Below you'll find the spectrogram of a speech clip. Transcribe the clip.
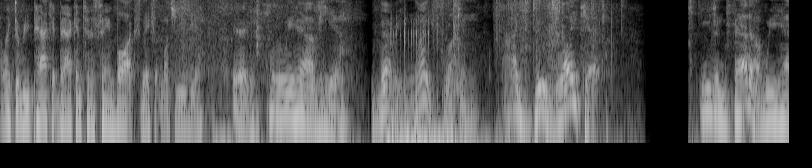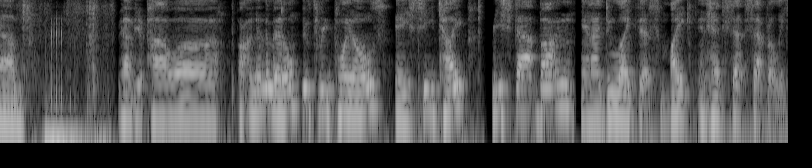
I like to repack it back into the same box. Makes it much easier. Okay, what do we have here? Very nice looking. I do like it. Even better, we have you have your power button in the middle, two 3.0s, a C-type, restart button, and I do like this, mic and headset separately.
